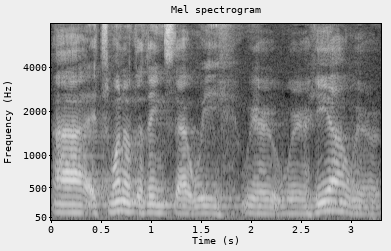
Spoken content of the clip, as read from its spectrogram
uh, it's one of the things that we, we're, we're here, we're,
